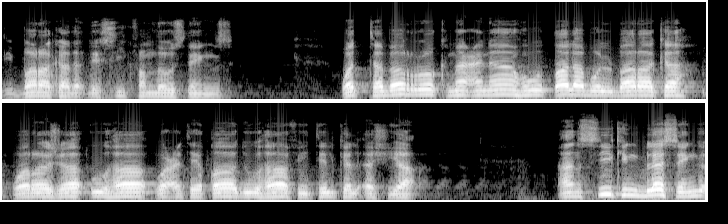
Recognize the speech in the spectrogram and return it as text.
the barakah that they seek from those things. والتبرك معناه طلب البركة ورجاؤها واعتقادها في تلك الأشياء. And seeking blessing,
